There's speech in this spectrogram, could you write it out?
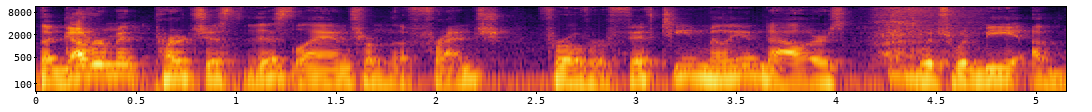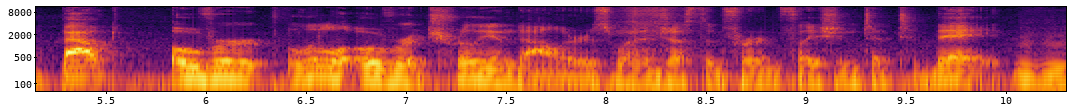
The government purchased this land from the French for over $15 million, which would be about over a little over a trillion dollars when adjusted for inflation to today. Mm-hmm.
